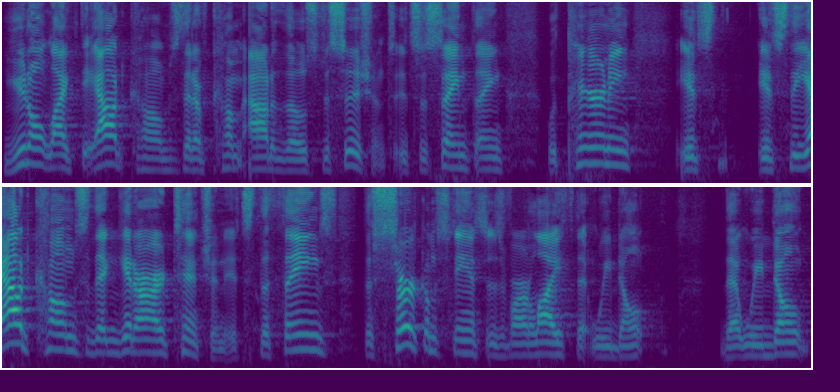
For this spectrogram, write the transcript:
you don't like the outcomes that have come out of those decisions. It's the same thing with parenting. It's, it's the outcomes that get our attention. It's the things, the circumstances of our life that we don't, that we don't,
